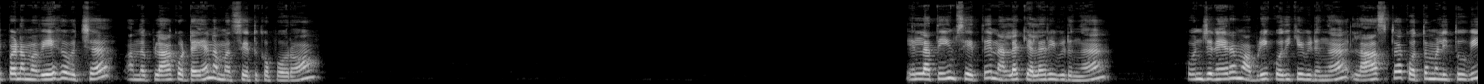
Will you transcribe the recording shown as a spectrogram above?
இப்போ நம்ம வேக வச்ச அந்த பிளாக்கொட்டையை நம்ம சேர்த்துக்க போகிறோம் எல்லாத்தையும் சேர்த்து நல்லா கிளறி விடுங்க. கொஞ்ச நேரம் அப்படியே கொதிக்க விடுங்க. லாஸ்ட்டாக கொத்தமல்லி தூவி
